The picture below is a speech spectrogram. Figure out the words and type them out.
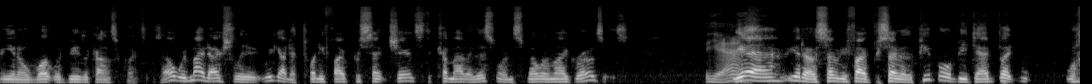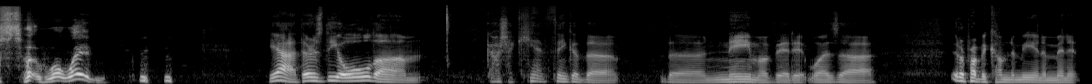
you know, what would be the consequences? Oh, we might actually we got a twenty five percent chance to come out of this one smelling like roses. Yeah, yeah. You know, seventy five percent of the people will be dead, but we'll still, we'll win. yeah, there's the old um, gosh, I can't think of the the name of it. It was uh it'll probably come to me in a minute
